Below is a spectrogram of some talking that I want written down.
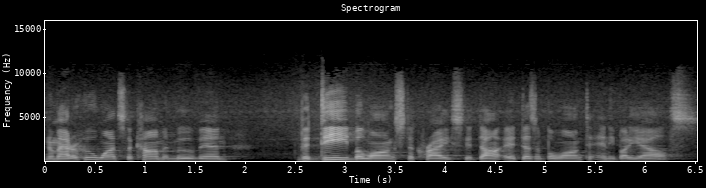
no matter who wants to come and move in, the deed belongs to Christ. It, do, it doesn't belong to anybody else.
